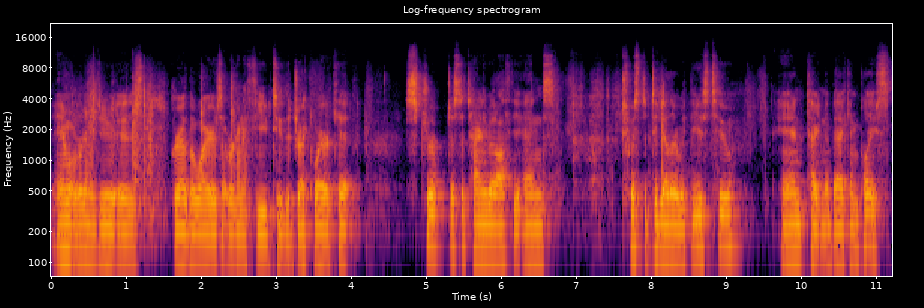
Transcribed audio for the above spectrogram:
And what we're going to do is grab the wires that we're going to feed to the direct wire kit strip just a tiny bit off the ends, twist it together with these two, and tighten it back in place.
